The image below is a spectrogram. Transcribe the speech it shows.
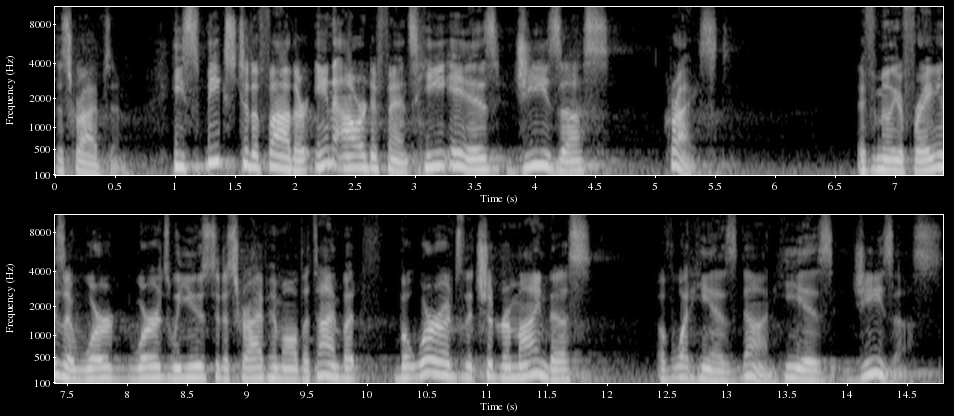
describes him. He speaks to the Father in our defense. He is Jesus Christ. A familiar phrase, a word, words we use to describe him all the time, but, but words that should remind us of what he has done. He is Jesus.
